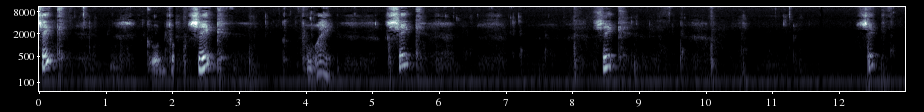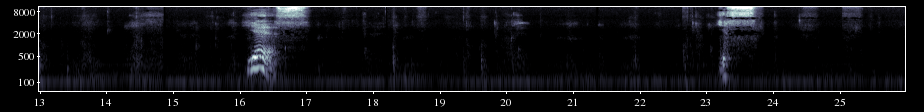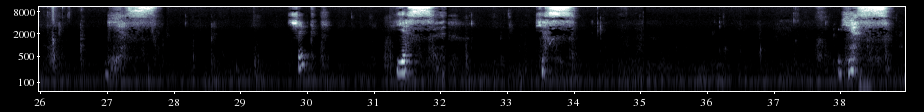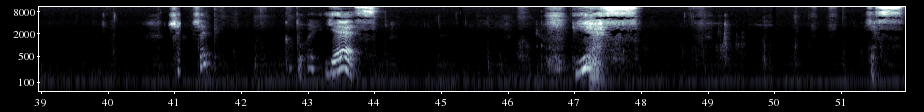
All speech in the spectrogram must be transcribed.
Shake. Good boy. Shake. Good boy. Shake. Shake. Shake. Yes. Yes. Yes. Shake. Yes. Yes. Yes. Shake. Shake. Good boy. Yes. Yes. Yes.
